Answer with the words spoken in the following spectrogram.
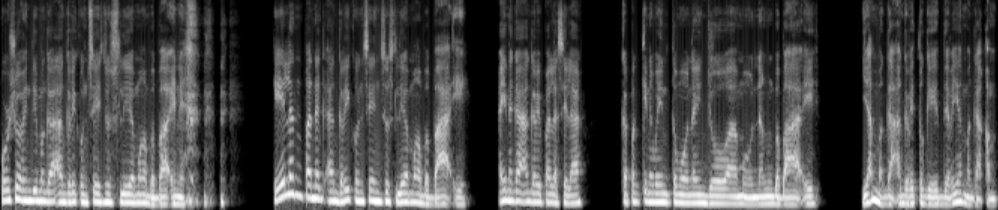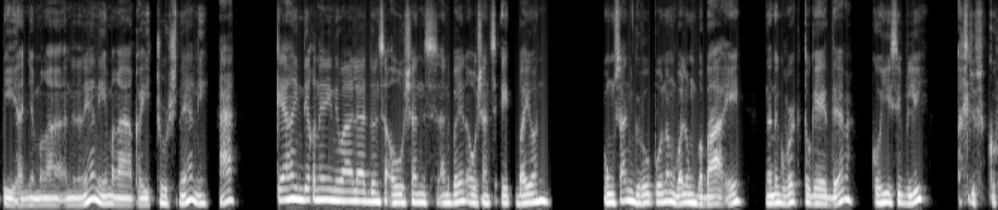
For sure, hindi mag-agree consensusly ang mga babae na Kailan pa nag-agree consensusly ang mga babae? Ay, nag-agree pala sila kapag kinawento mo na yung jowa mo ng babae, yan, mag-agree together yan, magkakampihan yung mga, ano na yan eh, mga creatures na yan eh. Ha? Kaya hindi ako naniniwala doon sa Oceans, ano ba yun, Oceans 8 ba yun? Kung saan grupo ng walong babae na nag-work together, cohesively. Ay, Diyos ko,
